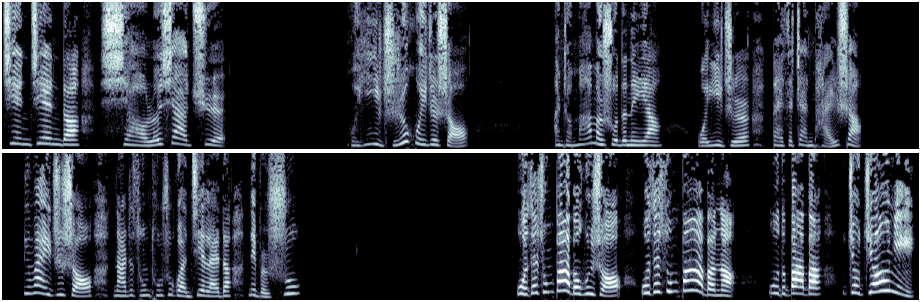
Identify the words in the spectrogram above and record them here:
渐渐的小了下去。我一直挥着手，按照妈妈说的那样，我一直待在站台上，另外一只手拿着从图书馆借来的那本书。我在冲爸爸挥手，我在送爸爸呢。我的爸爸叫教你。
